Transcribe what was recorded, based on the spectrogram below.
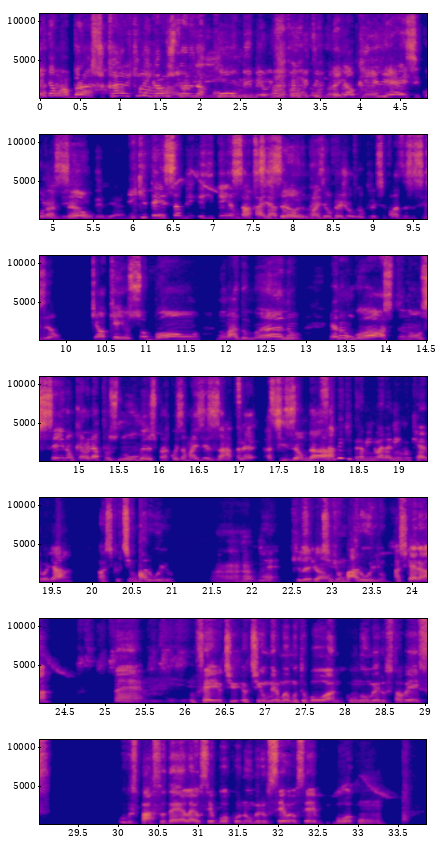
Então, um abraço, cara, que legal a Ai, história da lindo. Kombi, meu. Então foi muito legal, porque ele é esse coração Ele é e que tem essa, e tem Um essa batalhador, cisão, né? mas eu vejo, eu queria que você falasse dessa cisão. Que é ok, eu sou bom no lado humano, eu não gosto, não sei, não quero olhar para os números, para coisa mais exata, né? A cisão da. Sabe que para mim não era nem não quero olhar? Acho que eu tinha um barulho. Aham, né? que legal. eu tive um barulho. Acho que era, né? Não sei, eu, eu tinha uma irmã muito boa com números, talvez o espaço dela é eu ser boa com número, o seu é eu ser boa com.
